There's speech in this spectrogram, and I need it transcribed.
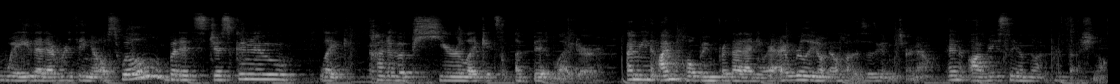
way that everything else will, but it's just gonna like kind of appear like it's a bit lighter. I mean, I'm hoping for that anyway. I really don't know how this is gonna turn out. And obviously I'm not a professional.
